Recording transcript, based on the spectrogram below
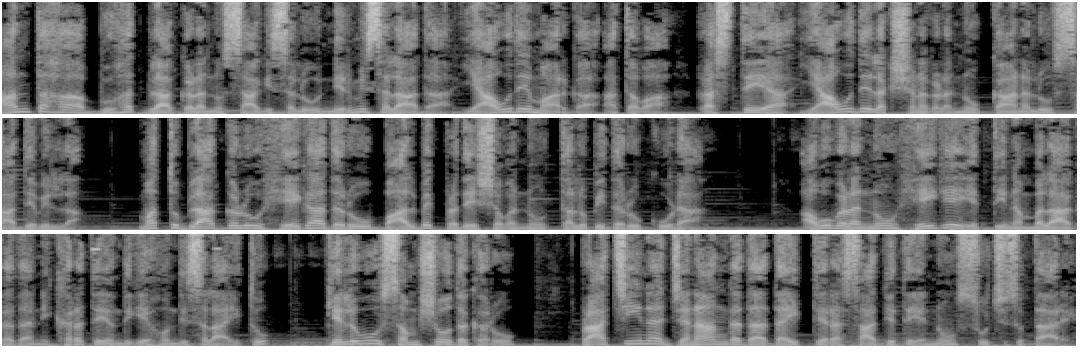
ಅಂತಹ ಬೃಹತ್ ಬ್ಲಾಕ್ಗಳನ್ನು ಸಾಗಿಸಲು ನಿರ್ಮಿಸಲಾದ ಯಾವುದೇ ಮಾರ್ಗ ಅಥವಾ ರಸ್ತೆಯ ಯಾವುದೇ ಲಕ್ಷಣಗಳನ್ನು ಕಾಣಲು ಸಾಧ್ಯವಿಲ್ಲ. ಮತ್ತು ಬ್ಲಾಕ್ಗಳು ಹೇಗಾದರೂ ಬಾಲ್ಬೆಕ್ ಪ್ರದೇಶವನ್ನು ತಲುಪಿದರೂ ಕೂಡ ಅವುಗಳನ್ನು ಹೇಗೆ ಎತ್ತಿ ನಂಬಲಾಗದ ನಿಖರತೆಯೊಂದಿಗೆ ಹೊಂದಿಸಲಾಯಿತು, ಕೆಲವು ಸಂಶೋಧಕರು ಪ್ರಾಚೀನ ಜನಾಂಗದ ದೈತ್ಯರ ಸಾಧ್ಯತೆಯನ್ನು ಸೂಚಿಸುತ್ತಾರೆ.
